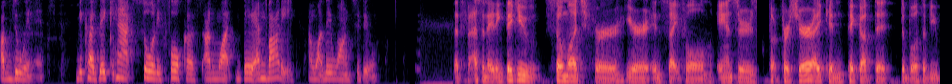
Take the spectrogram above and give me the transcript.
of doing it because they can't solely focus on what they embody and what they want to do. That's fascinating. Thank you so much for your insightful answers. But for sure, I can pick up that the both of you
